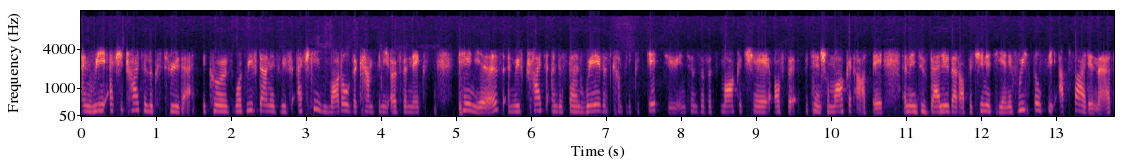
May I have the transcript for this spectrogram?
and we actually try to look through that because what we've done is we've actually modeled the company over the next 10 years, and we've tried to understand where this company could get to in terms of its market share of the potential market out there, and then to value that opportunity. And if we still see upside in that,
